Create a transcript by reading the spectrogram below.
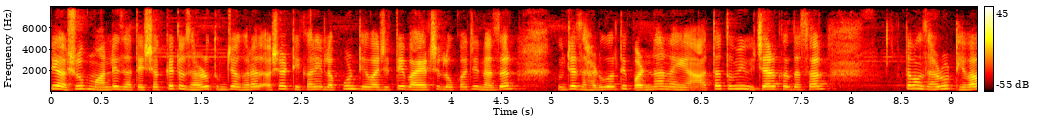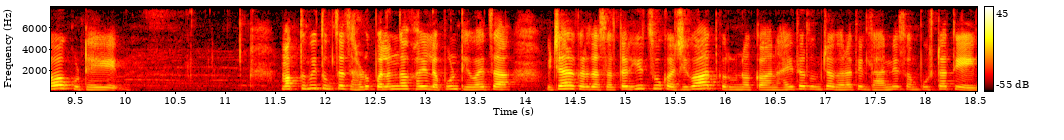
ते अशुभ मानले जाते. शक्यतो झाडू तुमच्या घरात अशा ठिकाणी लपवून ठेवा जिथे बाहेरच्या लोकांची नजर तुमच्या झाडूवरती पडणार नाही. आता तुम्ही विचार करत असाल तर मग झाडू ठेवावा कुठे? मग तुम्ही तुमचा झाडू पलंगाखाली लपून ठेवायचा विचार करत असाल तर ही चूक अजिबात करू नका. नाहीतर तुमच्या घरातील धान्य संपुष्टात येईल.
